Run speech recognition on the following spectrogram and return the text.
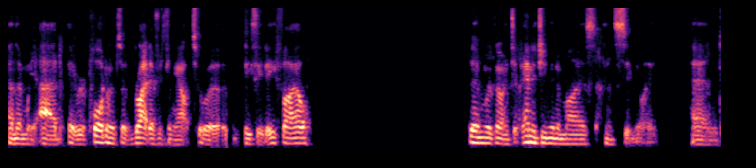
and then we add a reporter to write everything out to a DCD file. Then we're going to energy minimize and simulate. And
